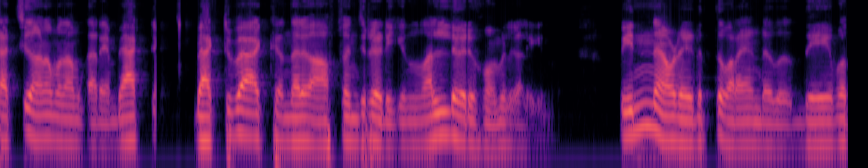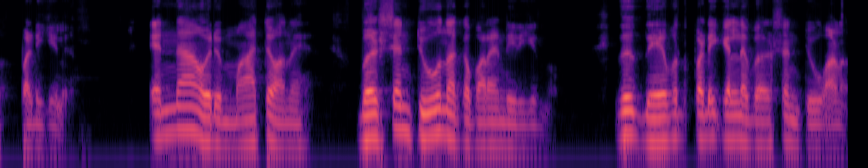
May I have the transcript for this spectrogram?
ടച്ച് കാണുമ്പോൾ നമുക്കറിയാം. Back to back to back എന്തായാലും ഹാഫ് സെഞ്ചുറി അടിക്കുന്നു. നല്ലൊരു ഫോമിൽ കളിക്കുന്നു. പിന്നെ അവിടെ എടുത്തു പറയേണ്ടത് ദേവത് പടിക്കൽ എന്നാ ഒരു മാറ്റം വന്നേ വെർഷൻ ടു എന്നൊക്കെ പറയേണ്ടിയിരിക്കുന്നു. ഇത് ദേവത് പടിക്കലിന്റെ വെർഷൻ ടു ആണ്.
